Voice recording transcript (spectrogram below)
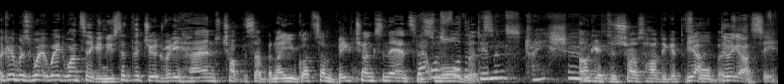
Okay, but just wait, wait one second. You said that you had already hand chopped this up, but now you've got some big chunks in there and some that was small for the demonstration. Okay, to show us how to get the Yeah, small there we go. I see.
